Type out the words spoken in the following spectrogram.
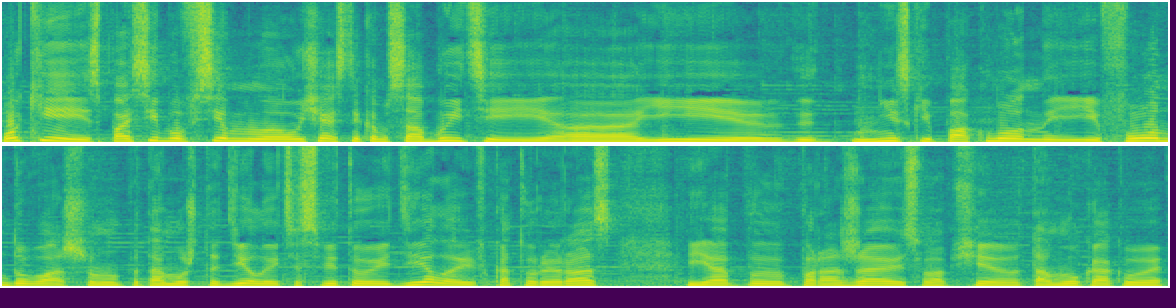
Окей, спасибо всем э, участникам событий э, и низкий поклон и фонду вашему, потому что делаете святое дело, и в который раз я поражаюсь вообще тому, как вы,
